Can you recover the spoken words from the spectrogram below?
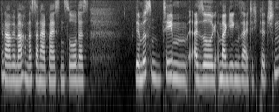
Genau, wir machen das dann halt meistens so, dass wir müssen Themen also immer gegenseitig pitchen.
